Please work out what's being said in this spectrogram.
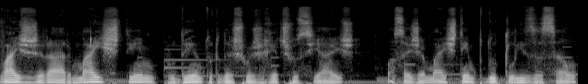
vai gerar mais tempo dentro das suas redes sociais, ou seja, mais tempo de utilização,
